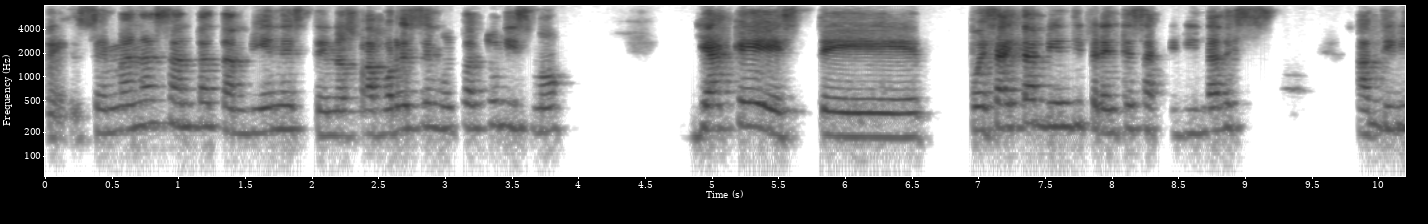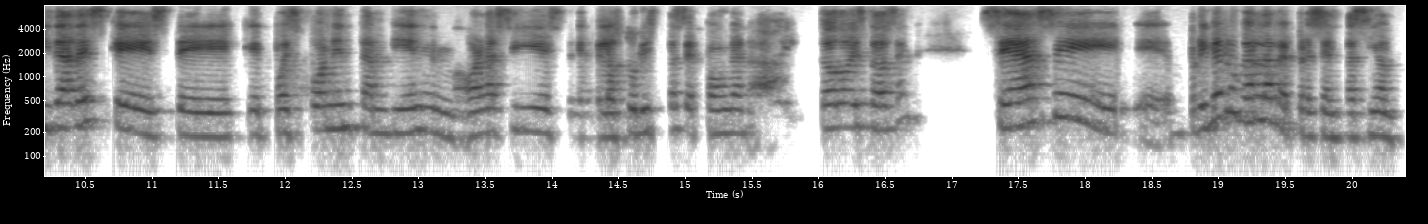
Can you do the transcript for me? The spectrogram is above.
eh, Semana Santa también este, nos favorece mucho al turismo ya que este, pues hay también diferentes actividades actividades que, este, que pues ponen también, ahora sí, este, que los turistas se pongan, ay, todo esto hacen, se hace, eh, en primer lugar, la representación,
